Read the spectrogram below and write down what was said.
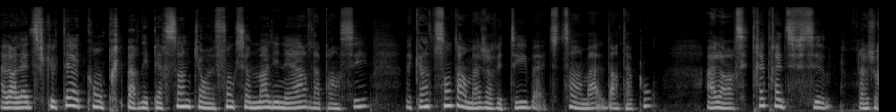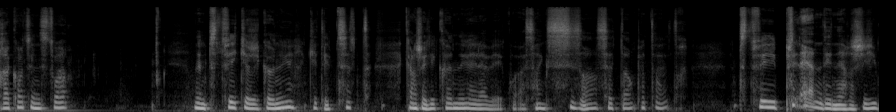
Alors, la difficulté à être compris par des personnes qui ont un fonctionnement linéaire de la pensée, ben, quand ils sont en majorité, ben, tu te sens mal dans ta peau. Alors, c'est très, très difficile. je vous raconte une histoire d'une petite fille que j'ai connue, qui était petite. Quand je l'ai connue, elle avait quoi, 5, 6 ans, 7 ans peut-être. Petite fille pleine d'énergie,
